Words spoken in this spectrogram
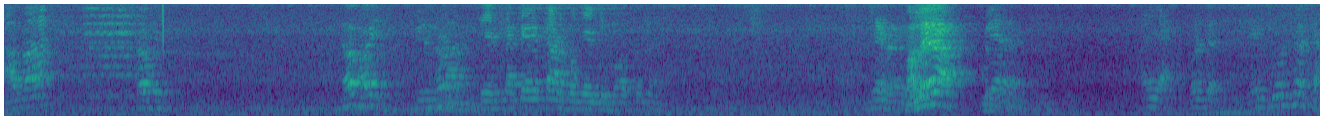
అమ్మా. భాయ్ చెట్లకే కడుపుని వెళ్ళిపోతున్నా అయ్యా. నేను కూర్చుంటా.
